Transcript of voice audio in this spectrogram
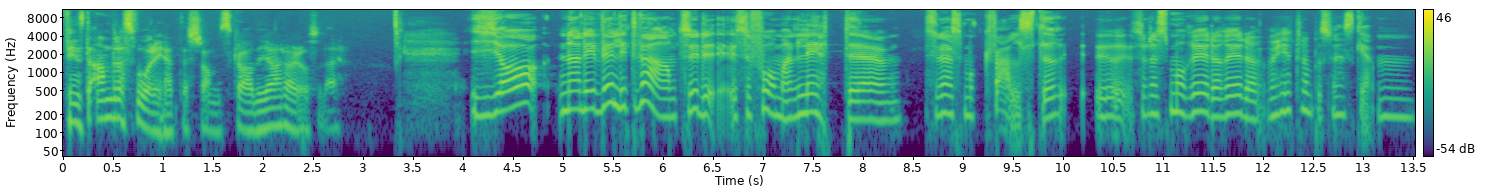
Finns det andra svårigheter som skadegörare och sådär? Ja, när det är väldigt varmt så, det, så får man lätt eh, sådana små kvalster, eh, sådana små röda, röda, vad heter de på svenska? Mm.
